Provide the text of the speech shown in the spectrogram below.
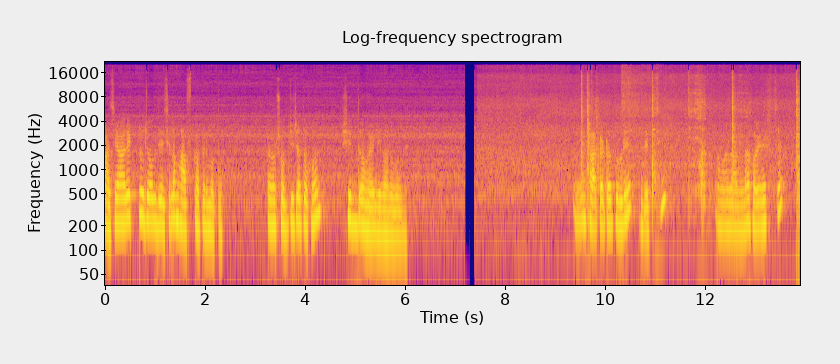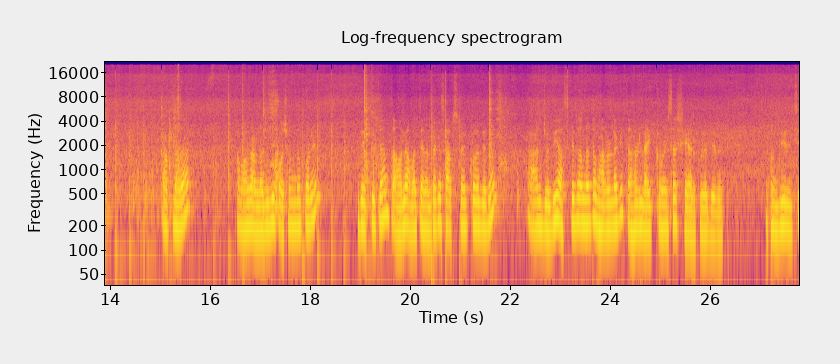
মাঝে আর একটু জল দিয়েছিলাম হাফ কাপের মতো, কারণ সবজিটা তখন সিদ্ধ হয়নি ভালোভাবে। ঢাকাটা তুলে দেখছি, আমার রান্না হয়ে এসছে। আপনারা আমার রান্না যদি পছন্দ করেন, দেখতে চান, তাহলে আমার চ্যানেলটাকে সাবস্ক্রাইব করে দেবেন। আর যদি আজকের রান্নাটা ভালো লাগে, তাহলে লাইক কমেন্টস আর শেয়ার করে দেবেন। এখন দিয়ে দিচ্ছি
